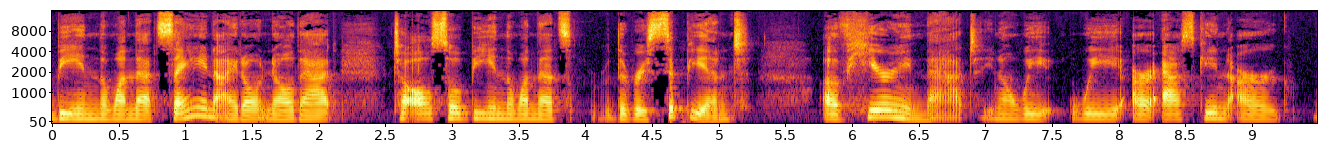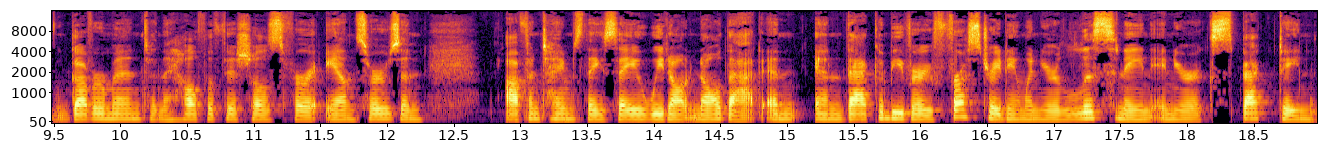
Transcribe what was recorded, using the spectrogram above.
being the one that's saying, I don't know that, to also being the one that's the recipient of hearing that. You know, we, we are asking our government and the health officials for answers, and oftentimes they say we don't know that. And and that can be very frustrating when you're listening and you're expecting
